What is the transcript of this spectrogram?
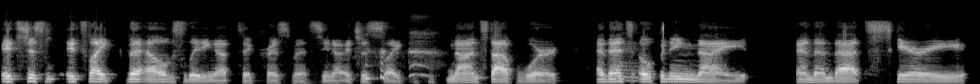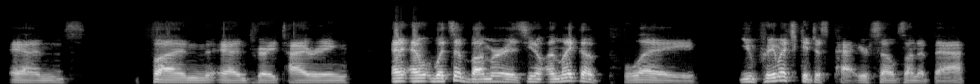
it's just it's like the elves leading up to Christmas, you know, it's just like nonstop work. And that's Right. opening night, and then that's scary and fun and very tiring. And, and what's a bummer is, you know, unlike a play, you pretty much could just pat yourselves on the back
